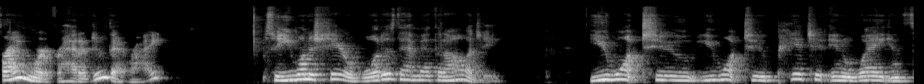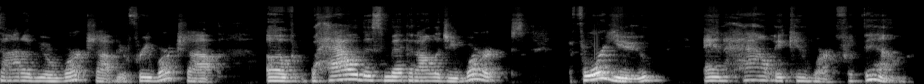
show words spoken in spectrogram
framework for how to do that, right? So, you want to share what is that methodology? You want to you want to pitch it in a way inside of your workshop your free workshop of how this methodology works for you and how it can work for them.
